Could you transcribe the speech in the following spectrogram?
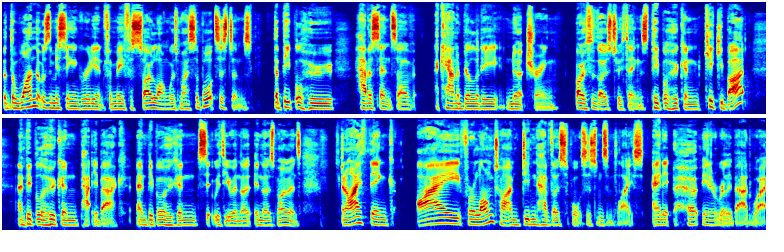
But the one that was the missing ingredient for me for so long was my support systems. The people who have a sense of accountability, nurturing, both of those two things people who can kick your butt and people who can pat your back and people who can sit with you in, the, in those moments. And I think I, for a long time, didn't have those support systems in place and it hurt me in a really bad way.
